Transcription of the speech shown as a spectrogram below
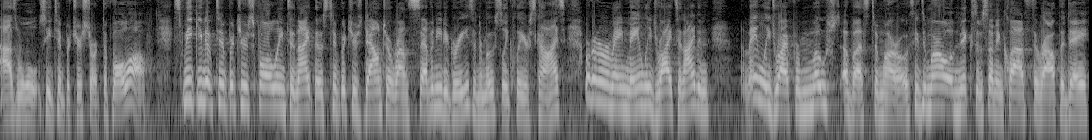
as we'll see temperatures start to fall off. Speaking of temperatures falling tonight, those temperatures down to around 70 degrees under mostly clear skies. We're going to remain mainly dry tonight and mainly dry for most of us tomorrow. See, tomorrow a mix of sun and clouds throughout the day.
